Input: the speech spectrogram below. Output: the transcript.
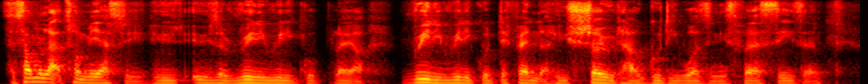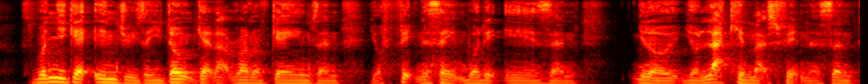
So someone like Tomiyasu, who's who's a really really good player, really really good defender, who showed how good he was in his first season. When you get injuries and you don't get that run of games, and your fitness ain't what it is, and you know you're lacking match fitness, and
